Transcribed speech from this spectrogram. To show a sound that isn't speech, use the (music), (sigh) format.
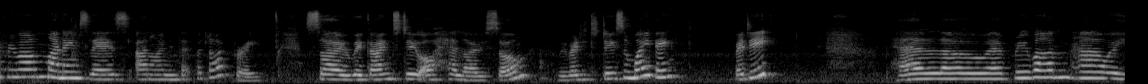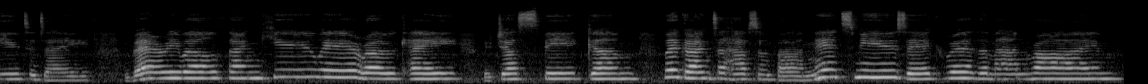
everyone, my name's Liz and I'm in Thetford Library. So we're going to do our hello song. Are we ready to do some waving? Ready? Hello everyone, how are you today? Very well, thank you, we're okay. We've just begun, we're going to have some fun. It's music, rhythm and rhyme.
